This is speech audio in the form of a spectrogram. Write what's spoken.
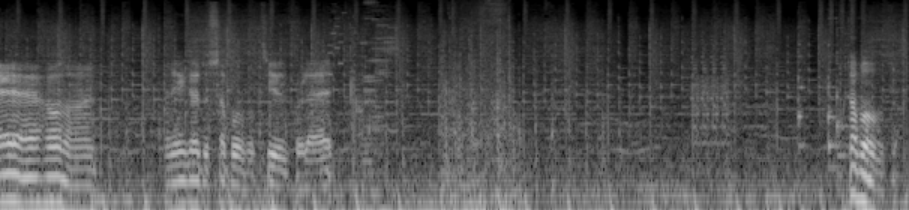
Yeah, hold on. I need to go to sub level 2 for that. Sub level 2.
